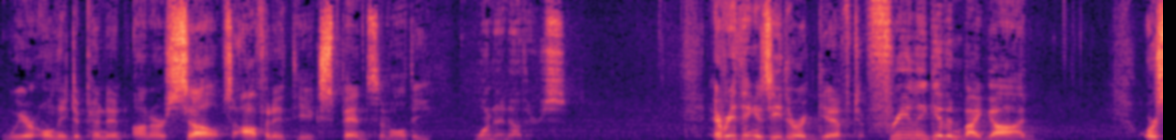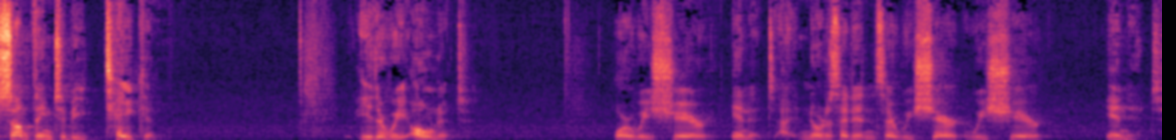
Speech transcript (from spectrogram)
we are only dependent on ourselves, often at the expense of all the one another's. Everything is either a gift freely given by God or something to be taken. Either we own it or we share in it. Notice I didn't say we share it, we share in it.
